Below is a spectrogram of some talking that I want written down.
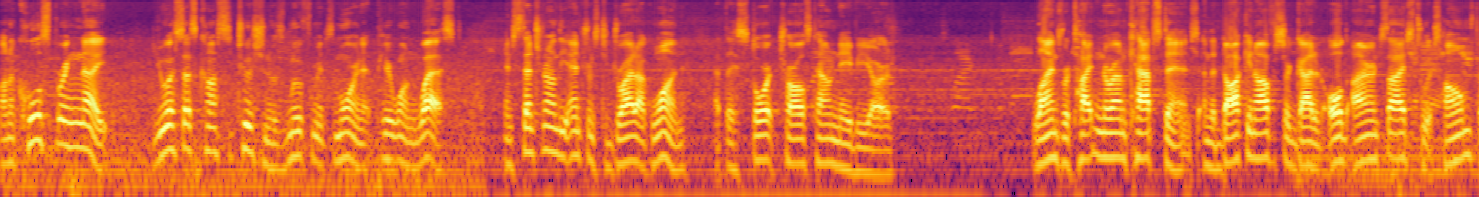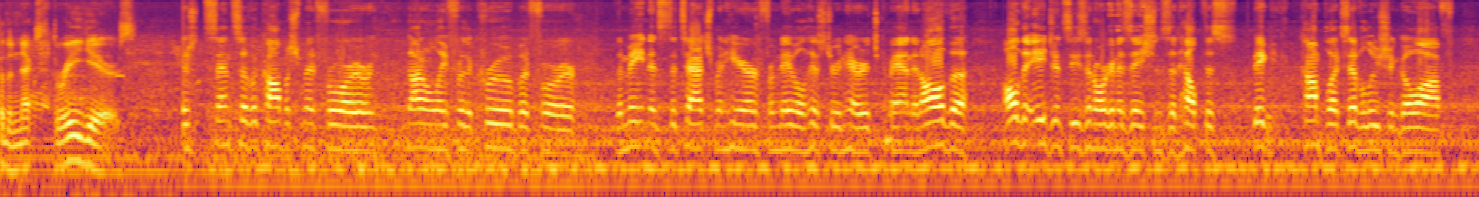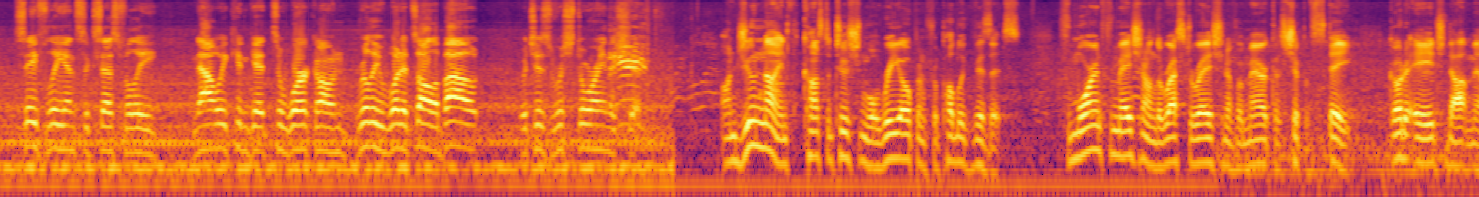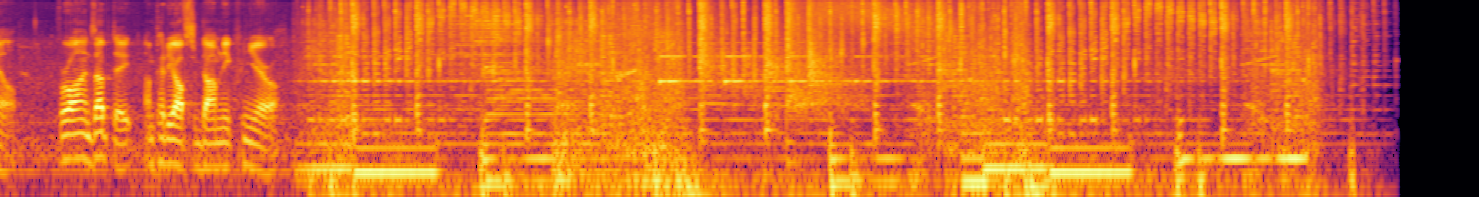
On a cool spring night, USS Constitution was moved from its mooring at Pier 1 West and centered on the entrance to Dry Dock 1 at the historic Charlestown Navy Yard. Lines were tightened around capstans, and the docking officer guided Old Ironsides to its home for the next three years. There's a sense of accomplishment for not only for the crew, but for the maintenance detachment here from Naval History and Heritage Command and all the all the agencies and organizations that helped this big complex evolution go off safely and successfully. Now we can get to work on really what it's all about, which is restoring the ship. On June 9th, Constitution will reopen for public visits. For more information on the restoration of America's ship of state, go to ah.mil. For All Hands Update, I'm Petty Officer Dominique Pinheiro.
